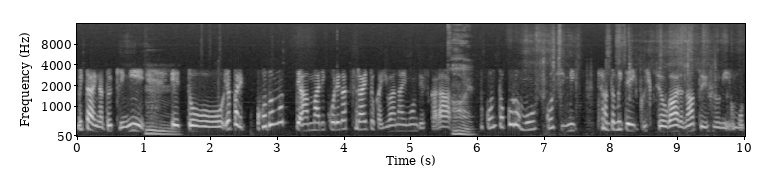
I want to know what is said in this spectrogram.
みたいな時に、うん。えっと、やっぱり子供ってあんまりこれが辛いとか言わないもんですから、はい。そこのところをもう少しみちゃんと見ていく必要があるなというふうに思っ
